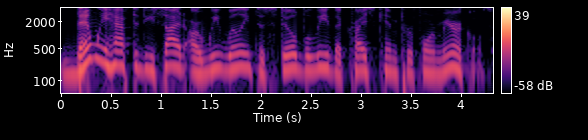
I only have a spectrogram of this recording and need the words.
Then we have to decide are we willing to still believe that Christ can perform miracles?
